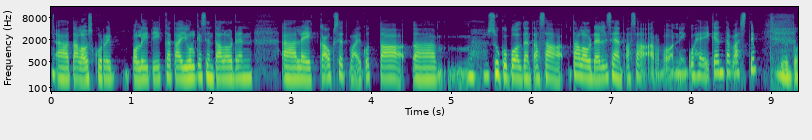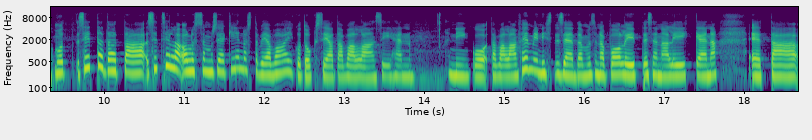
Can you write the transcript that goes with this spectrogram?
uh, talouskuripolitiikka tai julkisen talouden uh, leikkaukset vaikuttaa uh, sukupuolten tasa, taloudelliseen tasa-arvoon niin kuin heikentävästi. Niinpä. Mutta sitten tota, sit sillä on ollut semmoisia kiinnostavia vaikutuksia tavallaan siihen niin kuin, tavallaan feministiseen tämmöisenä poliittisena liikkeenä, että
